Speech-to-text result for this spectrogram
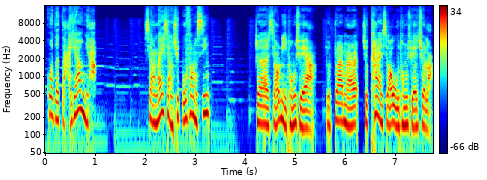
过得咋样呀？想来想去不放心，这小李同学啊，就专门去看小五同学去了。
